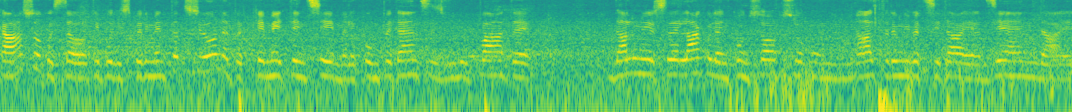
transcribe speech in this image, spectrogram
caso questo tipo di sperimentazione perché mette insieme le competenze sviluppate dall'Università dell'Aquila in consorzio con altre università e azienda e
